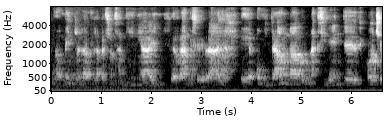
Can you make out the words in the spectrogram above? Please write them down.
un aumento en la, presión sanguínea y derrame cerebral, eh, o un trauma por un accidente de coche,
